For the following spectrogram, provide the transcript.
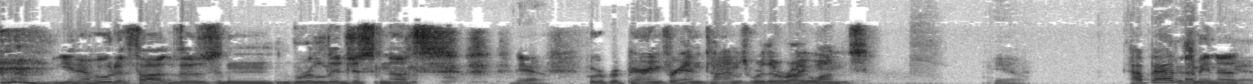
You know who would have thought those n- religious nuts Yeah. who were preparing for end times were the right ones? Yeah. How bad is I it mean, gonna uh.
